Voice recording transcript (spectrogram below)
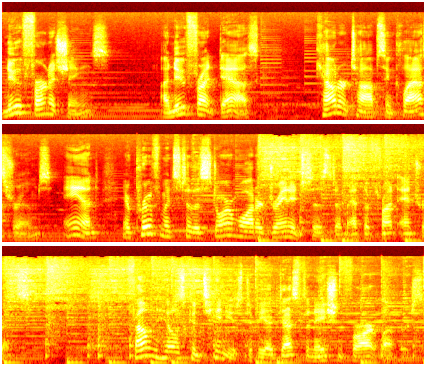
new furnishings, a new front desk, countertops in classrooms, and improvements to the stormwater drainage system at the front entrance. Fountain Hills continues to be a destination for art lovers.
